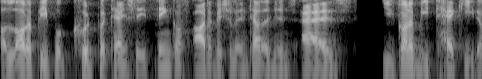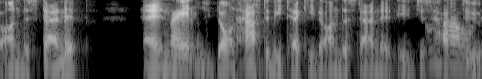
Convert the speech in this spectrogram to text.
a lot of people could potentially think of artificial intelligence as you've got to be techie to understand it and right. you don't have to be techie to understand it you just have to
